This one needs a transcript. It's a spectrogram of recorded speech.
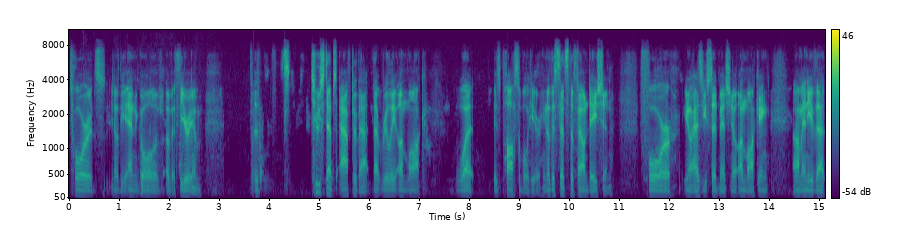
towards you know the end goal of, of Ethereum two steps after that that really unlock what is possible here. You know, this sets the foundation for, you know, as you said, Mitch, you know, unlocking um, any of that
